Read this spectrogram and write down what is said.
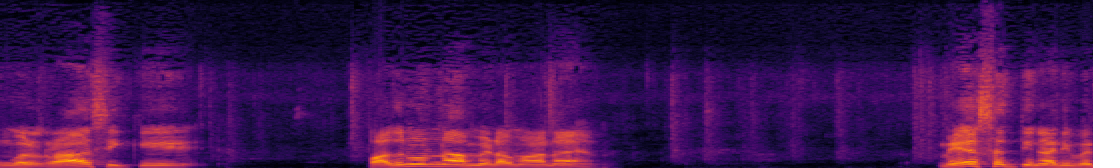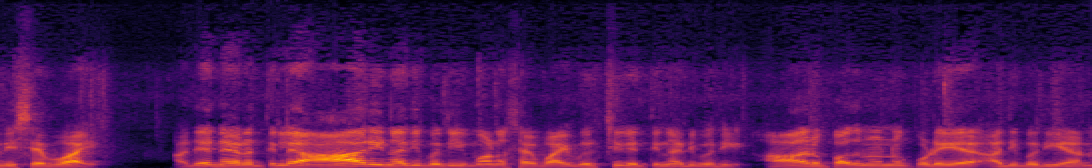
உங்கள் ராசிக்கு பதினொன்றாம் இடமான மேசத்தின் அதிபதி செவ்வாய். அதே நேரத்தில் ஆறின் அதிபதியுமான செவ்வாய் விருச்சிகத்தின் அதிபதி. ஆறு பதினொன்று கூடிய அதிபதியான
